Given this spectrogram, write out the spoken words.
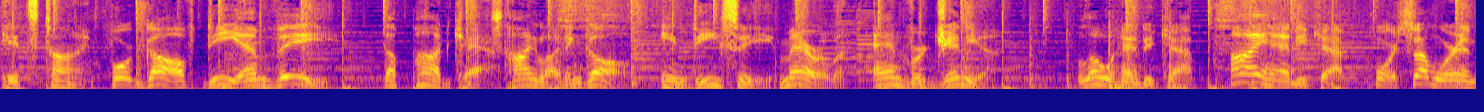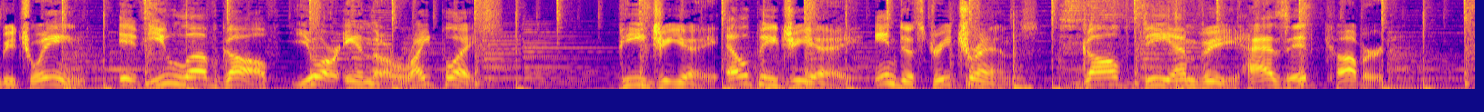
It's time for Golf DMV, the podcast highlighting golf in DC, Maryland, and Virginia. Low handicap, high handicap, or somewhere in between. If you love golf, you're in the right place. PGA, LPGA, industry trends. Golf DMV has it covered.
